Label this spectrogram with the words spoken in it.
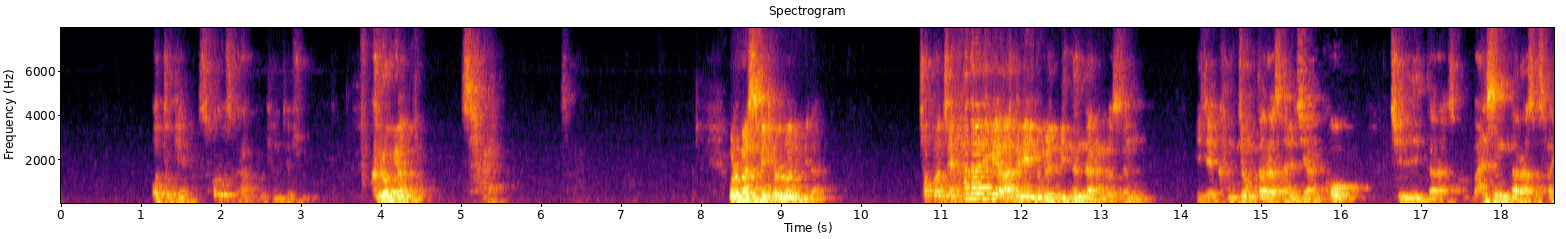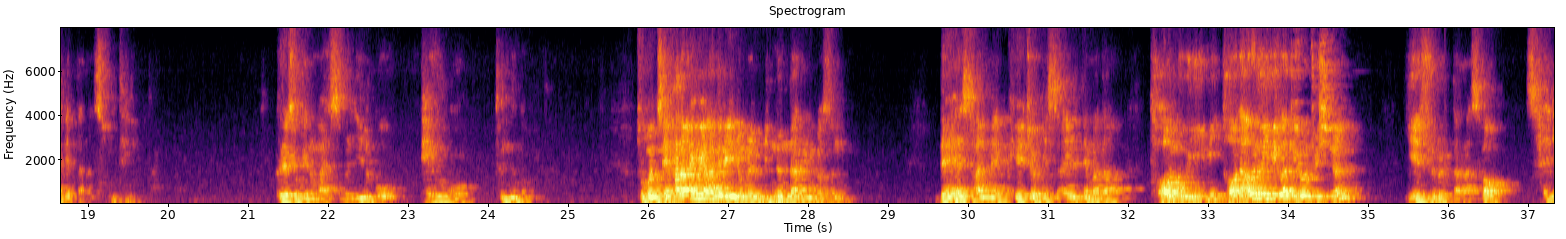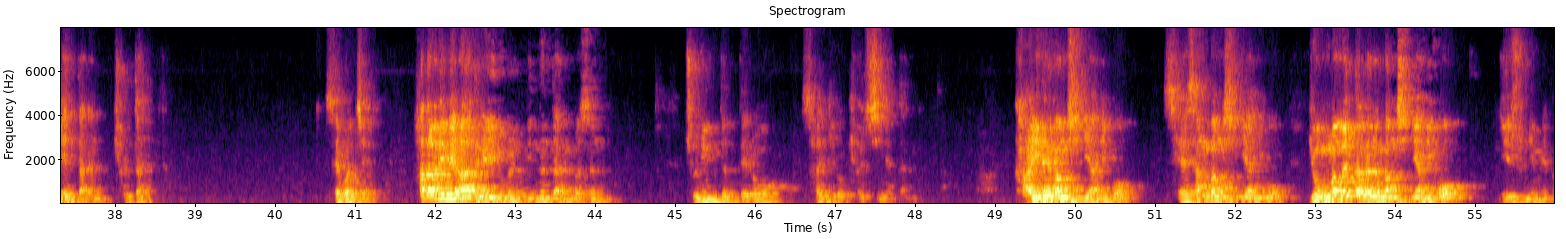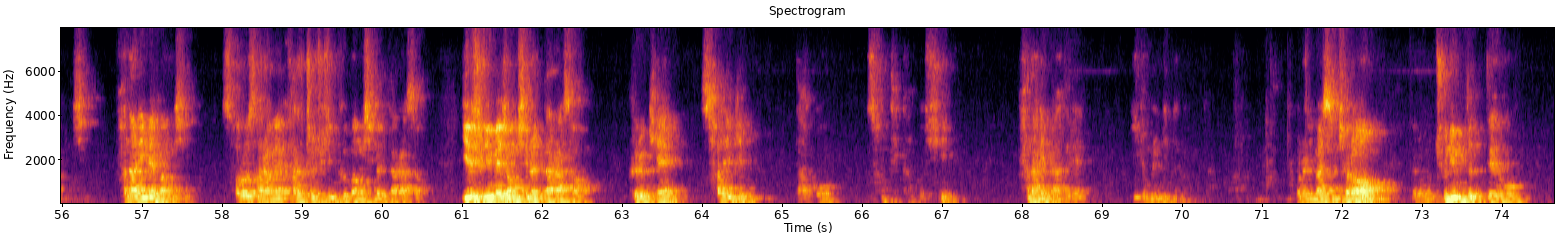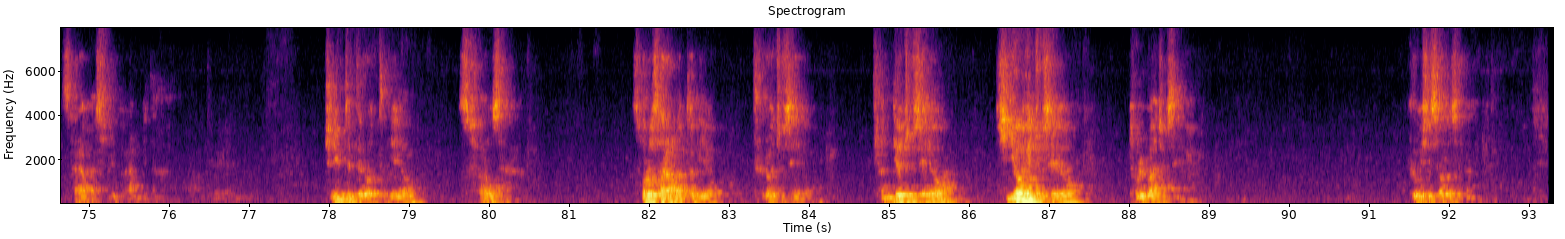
어떻게 서로 사랑으로 견뎌주는 겁니다. 그러면 살아요. 살아요. 오늘 말씀의 결론입니다. 첫 번째 하나님의 아들의 이름을 믿는다는 것은 이제 감정 따라 살지 않고 진리 따라서 말씀 따라서 살겠다는 선택입니다. 그래서 우리는 말씀을 읽고 배우고 듣는 겁니다. 두 번째 하나님의 아들의 이름을 믿는다는 것은 내 삶의 궤적이 쌓일 때마다 더 의미, 더 나은 의미가 되어 주시는 예수를 따라서 살겠다는 결단입니다. 세 번째, 하나님의 아들의 이름을 믿는다는 것은 주님 뜻대로 살기로 결심했다는 겁니다. 가인의 방식이 아니고 세상 방식이 아니고 욕망을 따르는 방식이 아니고 예수님의 방식, 하나님의 방식, 서로 사랑을 가르쳐 주신 그 방식을 따라서 예수님의 정신을 따라서 그렇게 살겠다고 선택한 것이 하나님의 아들의 이름을 믿는 겁니다. 오늘 이 말씀처럼 여러분 주님 뜻대로 살아가시길 바랍니다. 주님 뜻대로 어떻게 해요? 서로 사랑. 서로 사랑 어떻게 해요? 들어주세요. 견뎌주세요. 기여해주세요. 돌봐주세요. 그것이 서로 사랑입니다.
